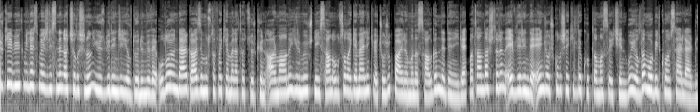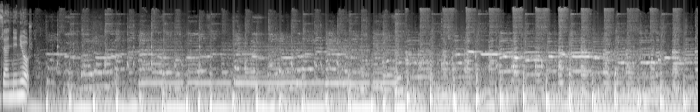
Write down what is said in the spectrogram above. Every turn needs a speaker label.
Speaker 1: Türkiye Büyük Millet Meclisi'nin açılışının 101. yıl dönümü ve Ulu Önder Gazi Mustafa Kemal Atatürk'ün armağanı 23 Nisan Ulusal Egemenlik ve Çocuk Bayramı'nı salgın nedeniyle vatandaşların evlerinde en coşkulu şekilde kutlaması için bu yılda mobil konserler düzenleniyor.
